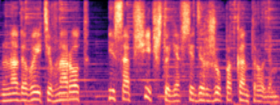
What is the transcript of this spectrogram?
надо выйти в народ и сообщить, что я все держу под контролем.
